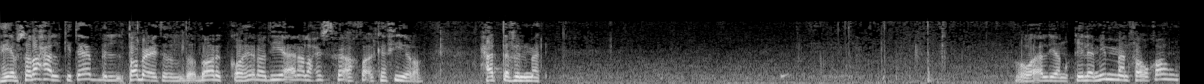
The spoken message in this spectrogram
هي بصراحة الكتاب طبعة دار القاهرة دي أنا لاحظت فيها أخطاء كثيرة حتى في المتن. هو قال ينقل ممن فوقه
